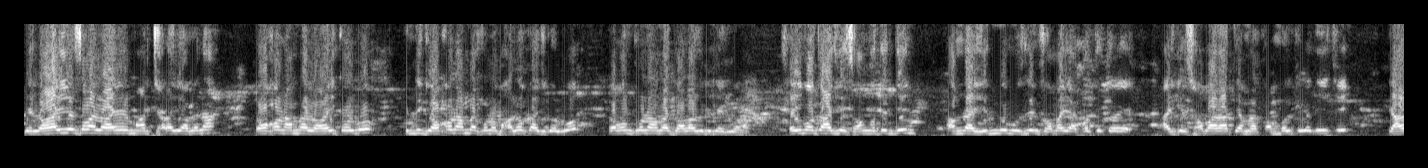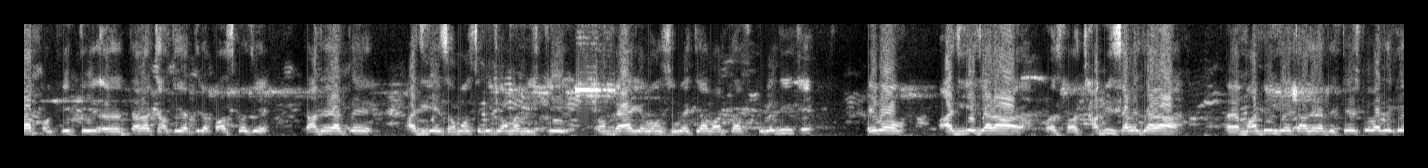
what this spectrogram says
যে লড়াইয়ের সময় লড়াইয়ের মাঠ ছাড়া যাবে না। তখন আমরা লড়াই করব, কিন্তু যখন আমরা কোনো ভালো কাজ করব, তখন কোনো আমরা দলাদলি দেখব না। সেই মতো আজকে সংগতির দিন। আমরা হিন্দু, মুসলিম সবাই একত্রিত হয়ে আজকে সবার হাতে আমরা কম্বল তুলে দিয়েছি। যারা যারা ছাত্রছাত্রীরা পাস করছে, তাদের হাতে আজকে সমস্ত কিছু আমরা মিষ্টি, এবং ব্যাগ এবং শুভেচ্ছা বার্তা তুলে দিয়েছি। এবং আজকে যারা, ছাব্বিশ সালে যারা মাধ্যমিক দেয় তাদের হাতে টেস্ট পেপার দেখে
